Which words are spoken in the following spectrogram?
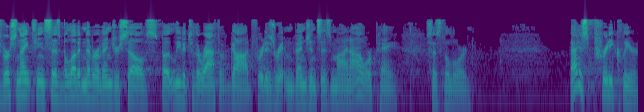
Verse 19 says, Beloved, never avenge yourselves, but leave it to the wrath of God, for it is written, Vengeance is mine, I'll repay, says the Lord. That is pretty clear.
